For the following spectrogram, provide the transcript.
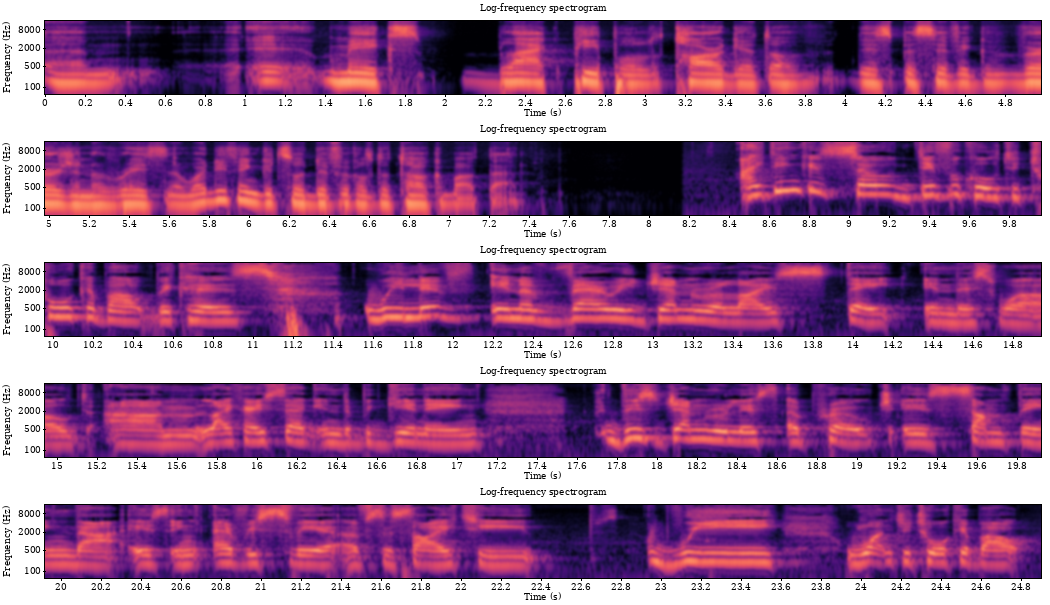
um, makes black people target of this specific version of racism? Why do you think it's so difficult to talk about that? I think it's so difficult to talk about because we live in a very generalized state in this world. Um, like I said in the beginning, this generalist approach is something that is in every sphere of society we want to talk about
